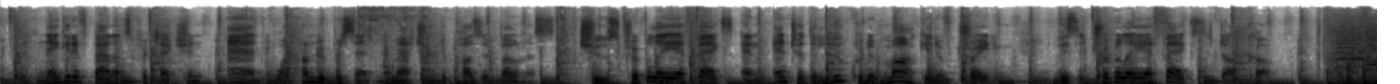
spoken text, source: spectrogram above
with negative balance protection and 100% matching deposit bonus. Choose AAA FX and enter the lucrative market of trading. Visit AAAFX.com.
